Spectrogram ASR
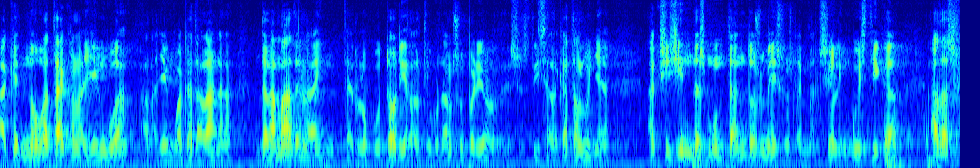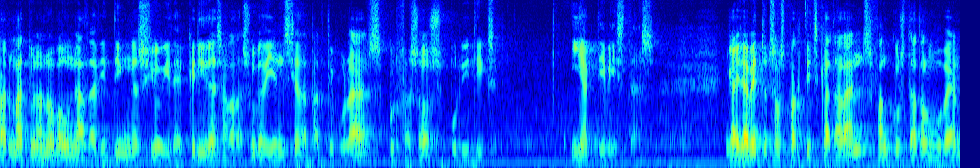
Aquest nou atac a la llengua, a la llengua catalana, de la mà de la interlocutòria del Tribunal Superior de Justícia de Catalunya, exigint desmuntar en dos mesos la immersió lingüística, ha desfermat una nova onada d'indignació i de crides a la desobediència de particulars, professors, polítics i activistes. Gairebé tots els partits catalans fan costat al govern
